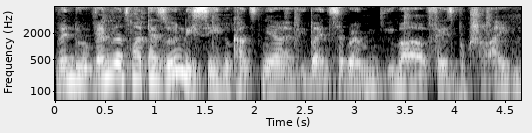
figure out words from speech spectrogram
wenn du, wenn wir uns mal persönlich sehen. Du kannst mir über Instagram, über Facebook schreiben.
